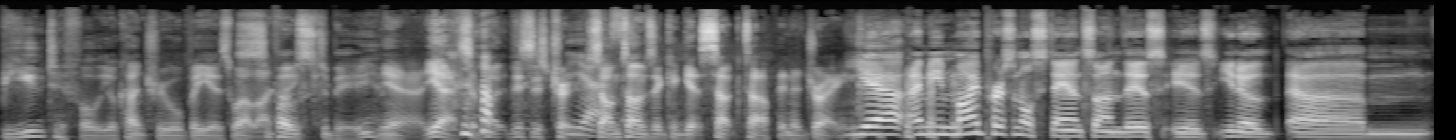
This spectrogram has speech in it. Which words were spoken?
beautiful your country will be as well. supposed to be. Yeah, yeah. Suppo- this is true. Yes. Sometimes it can get sucked up in a drain. Yeah, I mean, my personal stance on this is, you know, um,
